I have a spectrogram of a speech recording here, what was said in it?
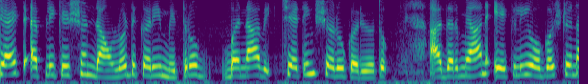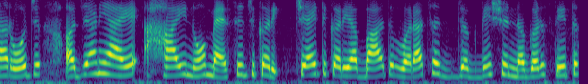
chat application download કરી મિત્રો બનાવી ચેટિંગ શરૂ કર્યું હતું. આ દરમિયાન એકલી ઓગસ્ટના રોજ અજાણ્યાએ હાઈનો મેસેજ કરી ચેટ કર્યા બાદ વરાછા જગદીશ નગર સ્થિત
